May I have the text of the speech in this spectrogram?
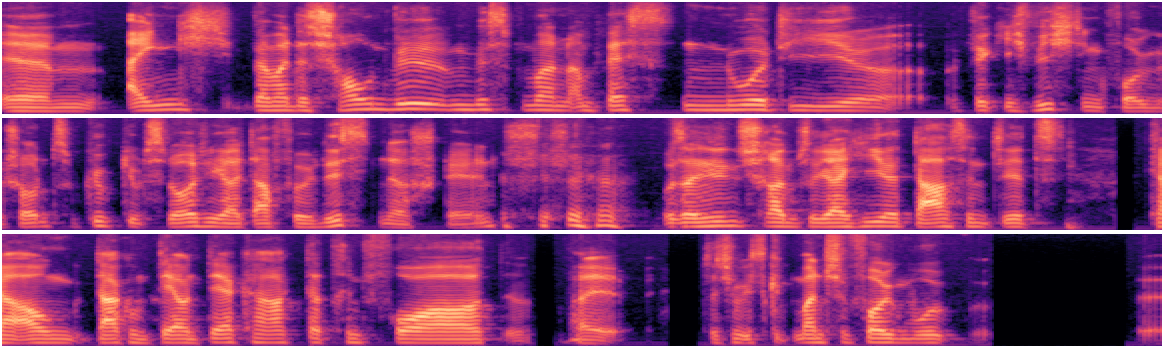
ähm, eigentlich, wenn man das schauen will, müsste man am besten nur die äh, wirklich wichtigen Folgen schauen. Zum Glück gibt es Leute, die halt dafür Listen erstellen und dann hinschreiben, so, ja, hier, da sind jetzt, keine Ahnung, da kommt der und der Charakter drin vor, weil Beispiel, es gibt manche Folgen, wo äh,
